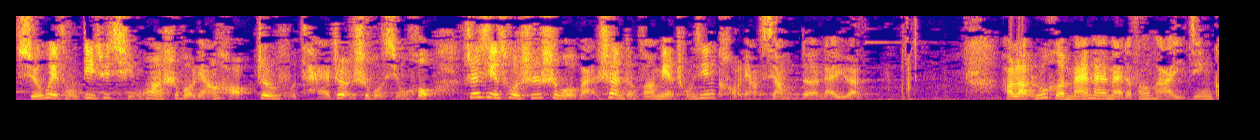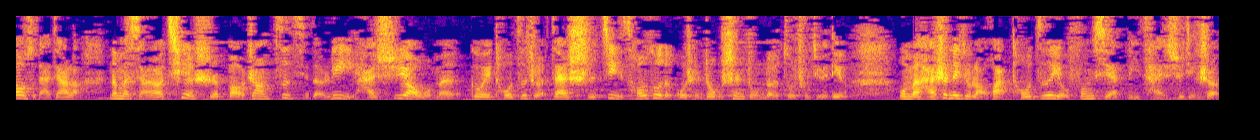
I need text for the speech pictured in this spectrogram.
学会从地区情况是否良好、政府财政是否雄厚、征信措施是否完善等方面重新考量项目的来源。好了，如何买买买的方法已经告诉大家了。那么，想要切实保障自己的利益，还需要我们各位投资者在实际操作的过程中慎重的做出决定。我们还是那句老话，投资有风险，理财需谨慎。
